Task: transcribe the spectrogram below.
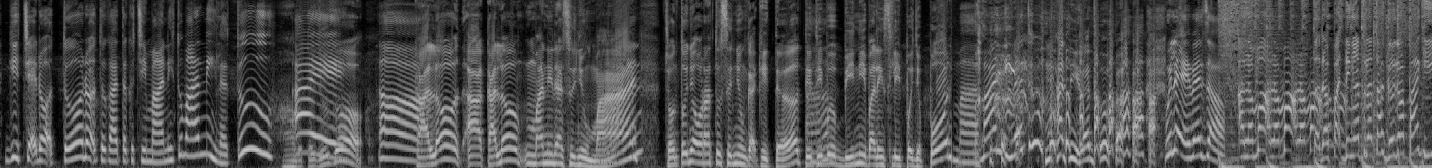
Pergi cek doktor Doktor kata kecil manis tu manis lah tu Ha, betul Air. Juga. ha. Kalau uh, kalau manis dan senyuman, contohnya orang tu senyum kat kita, tiba-tiba bini baling selipar je pun. Ma- manis lah tu manis lah tu. Boleh beza Alamak, alamak, alamak. Tak dapat dengar telatah gegar pagi.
